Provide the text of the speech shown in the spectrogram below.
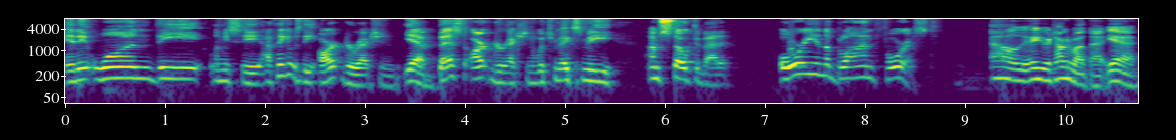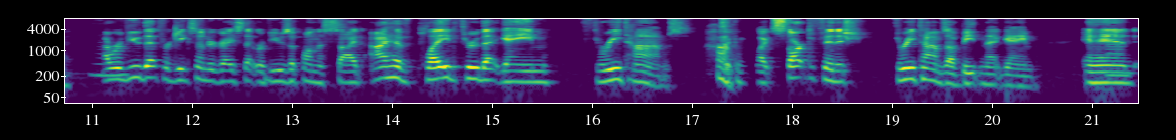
and it won the. Let me see. I think it was the art direction. Yeah, best art direction, which makes me. I'm stoked about it. Ori and the Blind Forest. Oh, you were talking about that. Yeah. I reviewed that for Geeks Under Grace. That review's up on the site. I have played through that game three times, Huh. to like start to finish. Three times I've beaten that game, and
